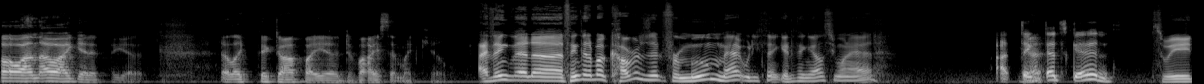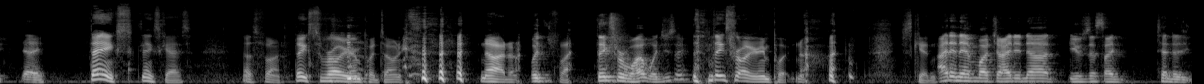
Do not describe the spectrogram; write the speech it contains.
Oh, I oh, I get it. I get it. I like picked off by a device that might kill. I think that uh, I think that about covers it for Moom. Matt, what do you think? Anything else you want to add? I think Yeah. that's good. Sweet. Yeah. Thanks. Thanks, guys. That was fun. Thanks for all your input, Tony. no, I don't. know. What- It's fine. Thanks for what? What'd you say? Thanks for all your input. No, just kidding. I didn't have much. I did not use this. I tend to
